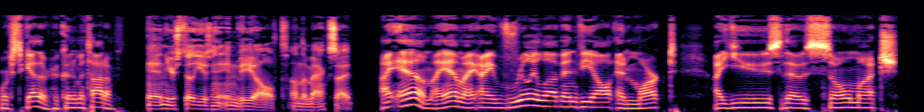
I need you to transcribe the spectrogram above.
works together. Hakuna Matata. And you're still using NVAlt on the Mac side. I am. I am. I, I really love NVAlt and Marked. I use those so much.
